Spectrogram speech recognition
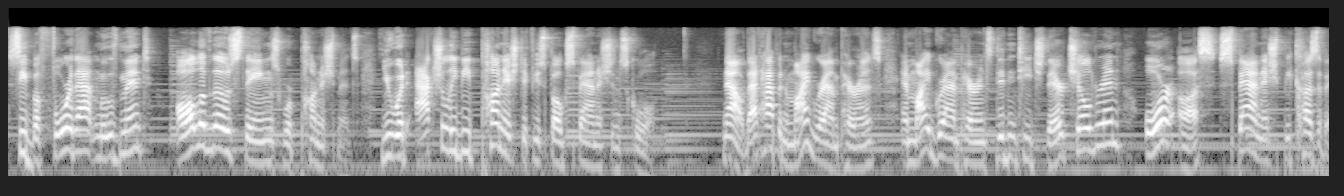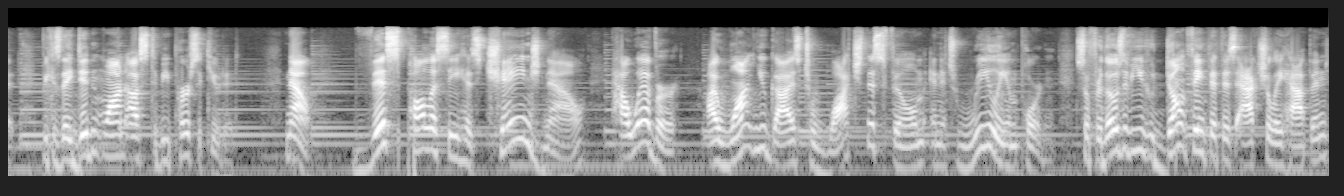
See, before that movement, all of those things were punishments. You would actually be punished if you spoke Spanish in school. Now, that happened to my grandparents, and my grandparents didn't teach their children or us Spanish because of it, because they didn't want us to be persecuted. Now, this policy has changed now. However, I want you guys to watch this film and it's really important. So for those of you who don't think that this actually happened,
